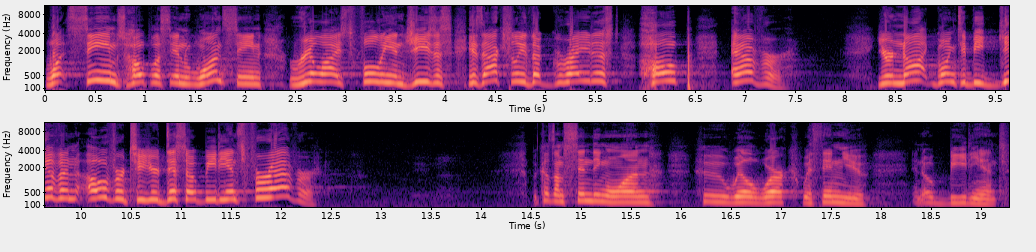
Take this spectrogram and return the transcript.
What seems hopeless in one scene, realized fully in Jesus, is actually the greatest hope ever. You're not going to be given over to your disobedience forever. Because I'm sending one who will work within you an obedient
